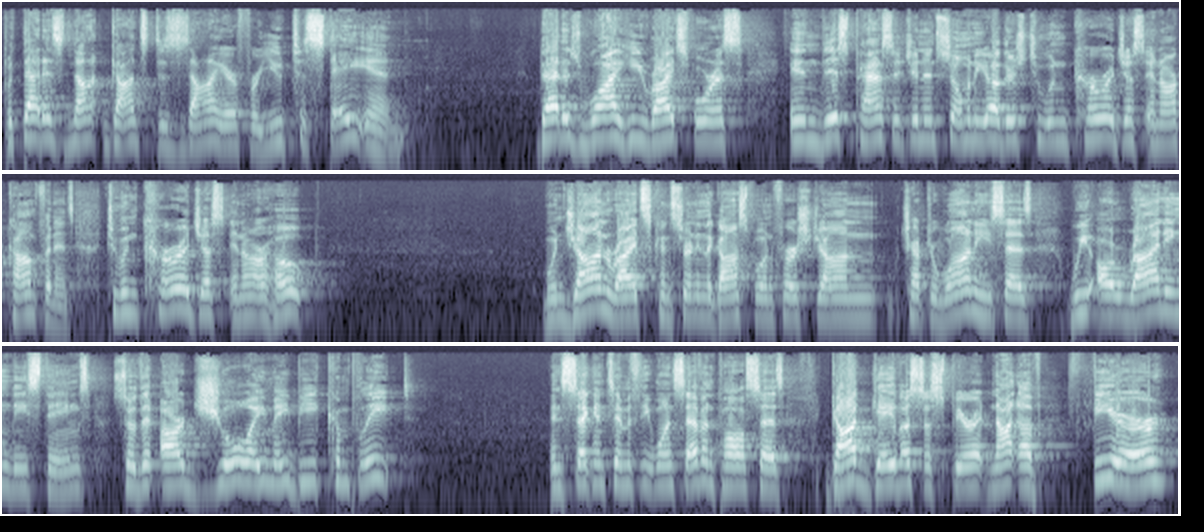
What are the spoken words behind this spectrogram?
but that is not God's desire for you to stay in. That is why He writes for us in this passage and in so many others to encourage us in our confidence, to encourage us in our hope. When John writes concerning the gospel in 1 John chapter 1, he says, "We are writing these things so that our joy may be complete." In 2 Timothy 1 7, Paul says, God gave us a spirit not of fear,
